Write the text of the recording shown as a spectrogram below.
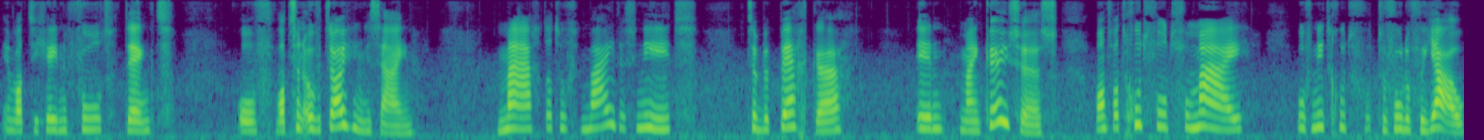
in wat diegene voelt, denkt of wat zijn overtuigingen zijn. Maar dat hoeft mij dus niet te beperken in mijn keuzes. Want wat goed voelt voor mij, hoeft niet goed te voelen voor jou.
